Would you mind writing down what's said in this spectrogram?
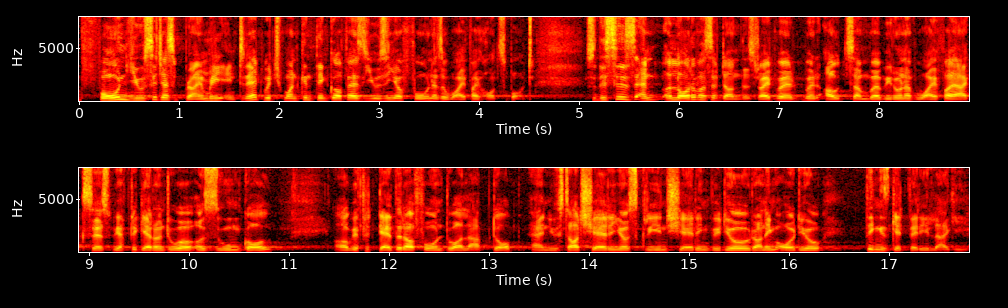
phone usage as primary internet, which one can think of as using your phone as a Wi-Fi hotspot. So this is, and a lot of us have done this, right? We're, we're out somewhere, we don't have Wi-Fi access, we have to get onto a, a Zoom call. Uh, we have to tether our phone to our laptop, and you start sharing your screen, sharing video, running audio, things get very laggy.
